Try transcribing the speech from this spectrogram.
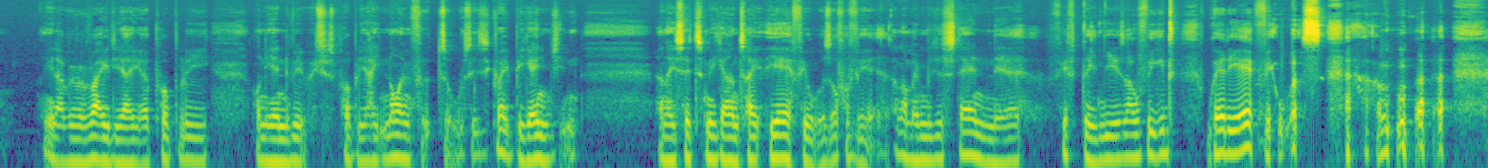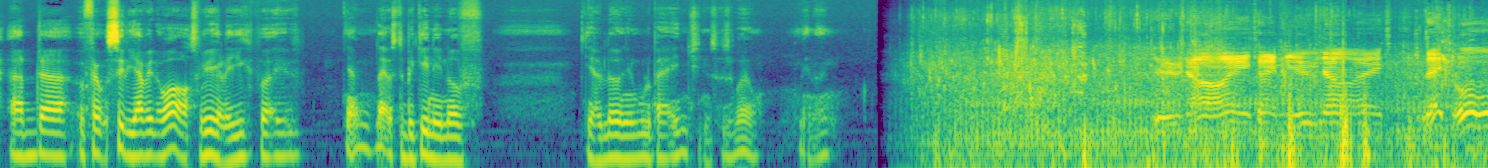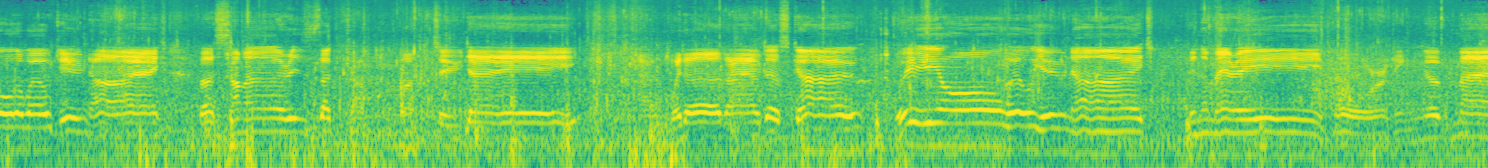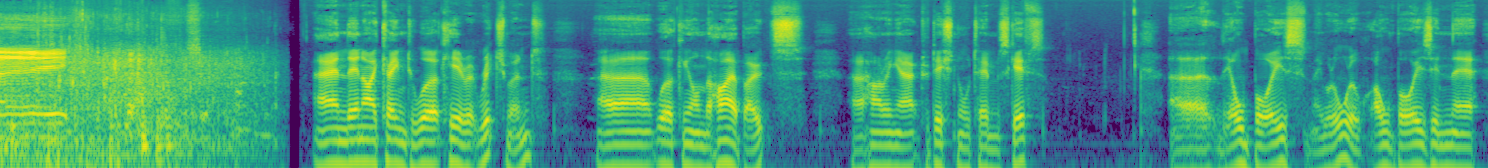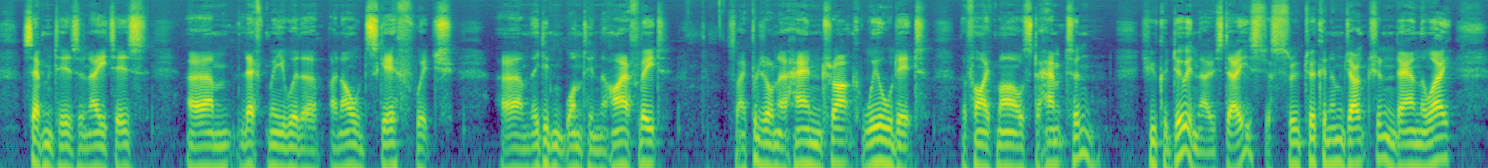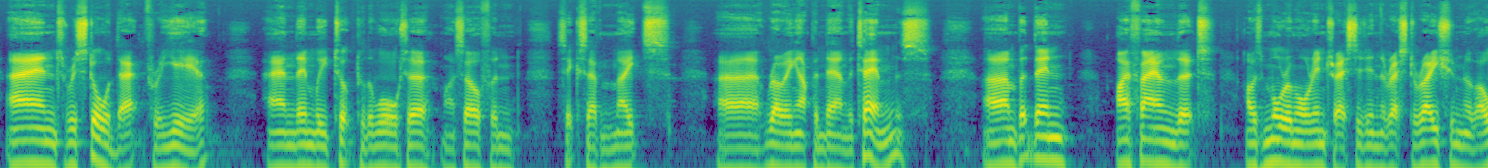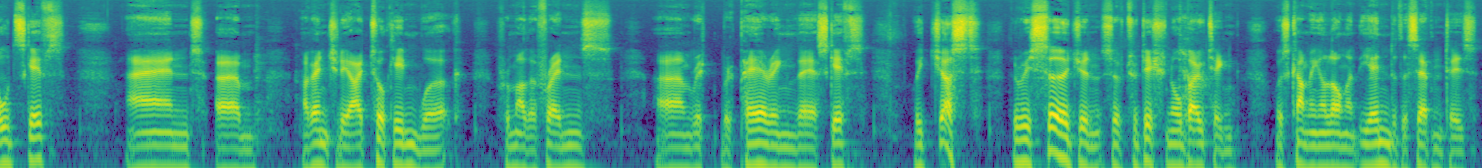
you know, with a radiator probably on the end of it, which was probably eight, nine foot tall. So it's a great big engine. And they said to me, go and take the air filters off of it. And I remember just standing there, 15 years old, thinking where the air filters. um, and uh, I felt silly having to ask, really. But it, you know, that was the beginning of, you know, learning all about engines as well, you know. Unite and unite, let all the world unite, for summer is the come of today. And whither thou dost go, we all will unite in the merry morning of May. and then I came to work here at Richmond, uh, working on the hire boats, uh, hiring out traditional Thames skiffs. Uh, the old boys, they were all old boys in their 70s and 80s, um, left me with a, an old skiff which um, they didn't want in the hire fleet. So I put it on a hand truck, wheeled it the five miles to Hampton, which you could do in those days, just through Twickenham Junction down the way, and restored that for a year. And then we took to the water, myself and six, seven mates, uh, rowing up and down the Thames. Um, but then I found that I was more and more interested in the restoration of old skiffs, and um, eventually I took in work from other friends um, re- repairing their skiffs. We just the resurgence of traditional boating was coming along at the end of the 70s,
